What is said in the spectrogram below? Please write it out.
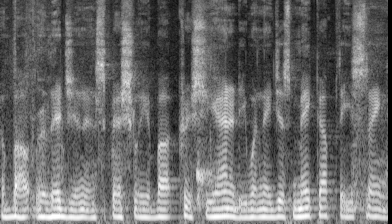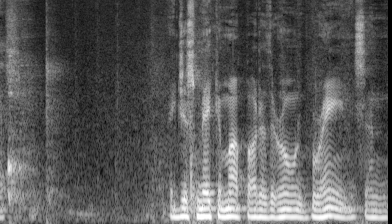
about religion, and especially about Christianity, when they just make up these things. They just make them up out of their own brains and,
